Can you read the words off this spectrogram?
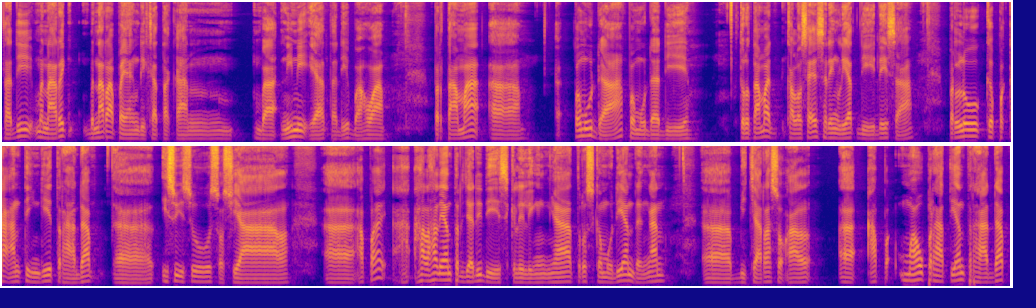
tadi menarik benar apa yang dikatakan Mbak Nini ya tadi bahwa pertama eh, eh, pemuda pemuda di terutama kalau saya sering lihat di desa perlu kepekaan tinggi terhadap eh, isu-isu sosial eh, apa hal-hal yang terjadi di sekelilingnya terus kemudian dengan eh, bicara soal eh, apa mau perhatian terhadap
